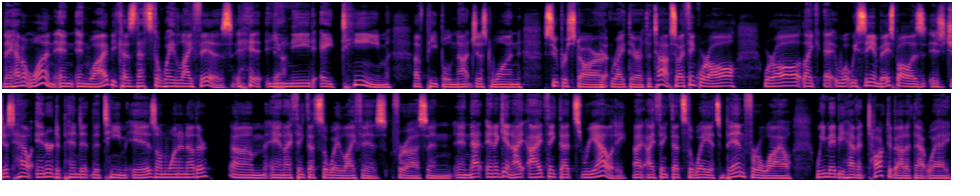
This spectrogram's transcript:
They haven't won. And and why? Because that's the way life is. you yeah. need a team of people, not just one superstar yep. right there at the top. So I think we're all we're all like eh, what we see in baseball is is just how interdependent the team is on one another. Um, and I think that's the way life is for us. And and that and again, I, I think that's reality. I, I think that's the way it's been for a while. We maybe haven't talked about it that way,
